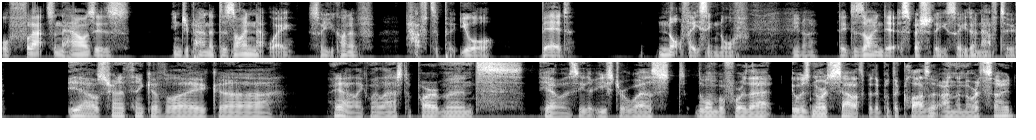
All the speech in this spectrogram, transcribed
or flats and houses in Japan are designed that way. So you kind of have to put your bed not facing north. You know, they designed it especially so you don't have to. yeah, I was trying to think of like, uh, yeah, like my last apartment. Yeah, it was either east or west. The one before that, it was north south, but they put the closet on the north side,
